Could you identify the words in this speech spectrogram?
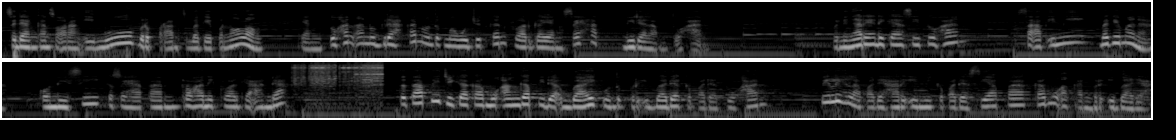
Sedangkan seorang ibu berperan sebagai penolong yang Tuhan anugerahkan untuk mewujudkan keluarga yang sehat di dalam Tuhan. Pendengar yang dikasih Tuhan, saat ini bagaimana kondisi kesehatan rohani keluarga Anda? Tetapi jika kamu anggap tidak baik untuk beribadah kepada Tuhan, Pilihlah pada hari ini kepada siapa kamu akan beribadah.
